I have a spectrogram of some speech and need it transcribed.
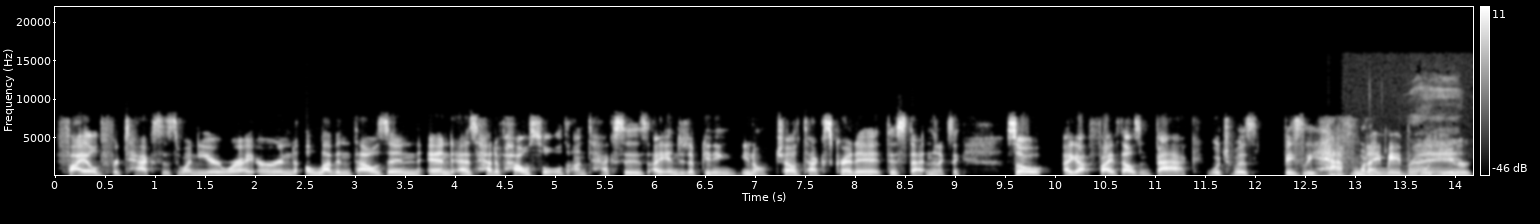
filed for taxes one year where I earned 11,000 and as head of household on taxes, I ended up getting, you know, child tax credit, this that and the next thing. So, I got 5,000 back, which was basically half what I made the right. whole year.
